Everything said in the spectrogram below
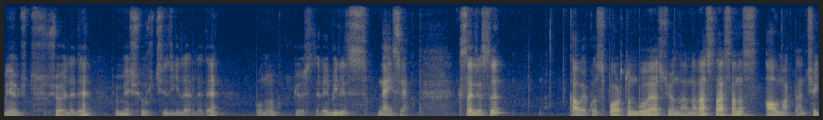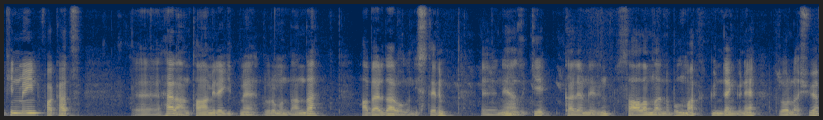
mevcut. Şöyle de şu meşhur çizgilerle de bunu gösterebiliriz. Neyse. Kısacası Kaveco Sport'un bu versiyonlarına rastlarsanız almaktan çekinmeyin. Fakat e, her an tamire gitme durumundan da haberdar olun isterim. E, ne yazık ki kalemlerin sağlamlarını bulmak günden güne zorlaşıyor.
